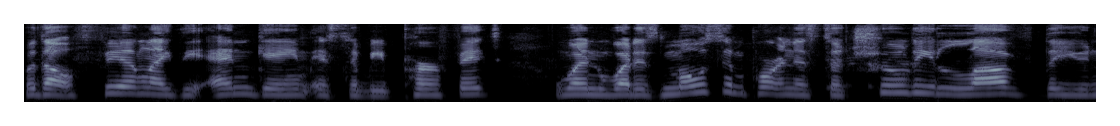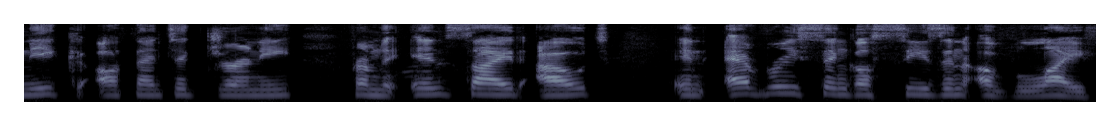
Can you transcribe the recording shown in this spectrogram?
without feeling like the end game is to be perfect when what is most important is to truly love the unique authentic journey from the inside out in every single season of life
